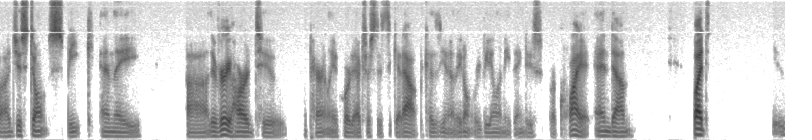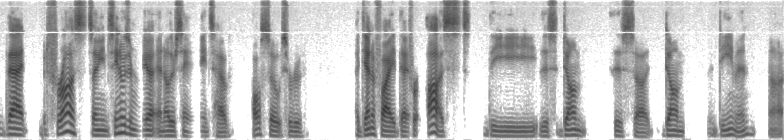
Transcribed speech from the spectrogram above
uh, just don't speak, and they uh, they're very hard to apparently, according to exorcists, to get out because you know they don't reveal anything; they just are quiet. And um, but that, but for us, I mean, Saint Josemaria and other saints have also sort of identified that for us, the this dumb this uh, dumb demon uh,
